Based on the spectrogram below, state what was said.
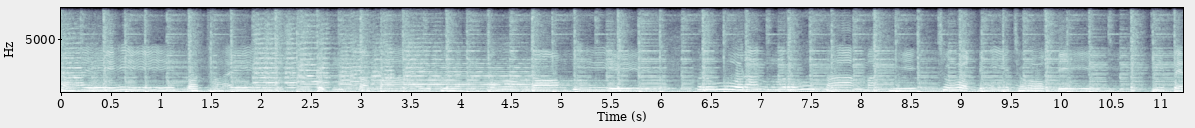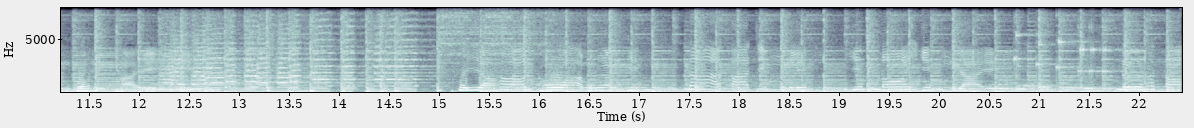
ใจก็ไทยสุขสบายเพื่อนพ้องน้องพี่ รู้รักรู้สามัคคีโชคดีโชคดี ที่เป็นคนไทยสยามเขาว่าเมืองยิ้มหน้าตาจิ้มลิ้มยิ้มน้อยยิ้มใหญ่ เนือใต้อ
